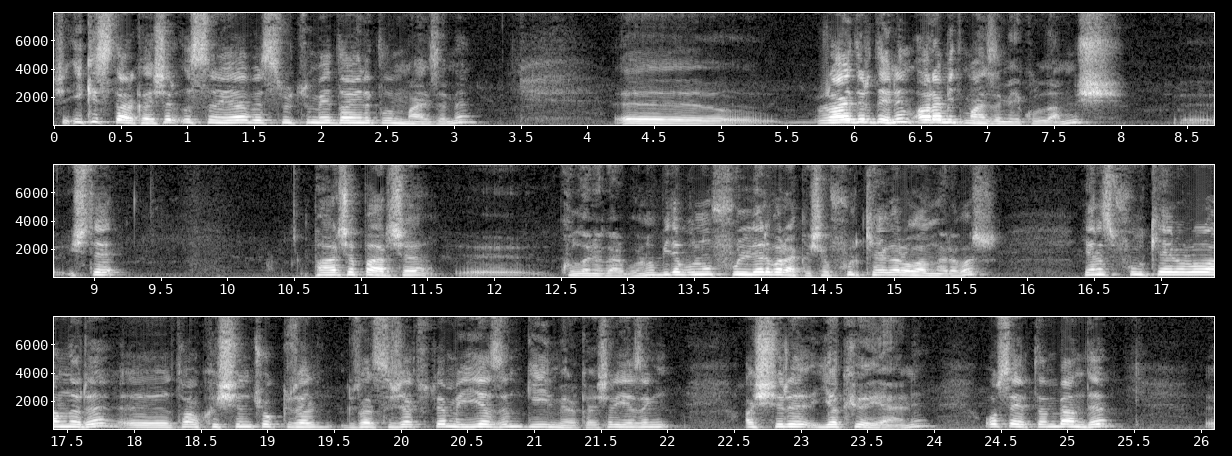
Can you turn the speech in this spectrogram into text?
şimdi ikisi de arkadaşlar ısınmaya ve sürtünmeye dayanıklı bir malzeme. Ee, Rider Denim Aramid malzemeyi kullanmış. Ee, işte parça parça e, kullanıyorlar bunu. Bir de bunun fullleri var arkadaşlar. Full kevlar olanları var. Yalnız full kevlar olanları e, tamam kışın çok güzel güzel sıcak tutuyor ama yazın giyilmiyor arkadaşlar. Yazın aşırı yakıyor yani. O sebepten ben de e,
